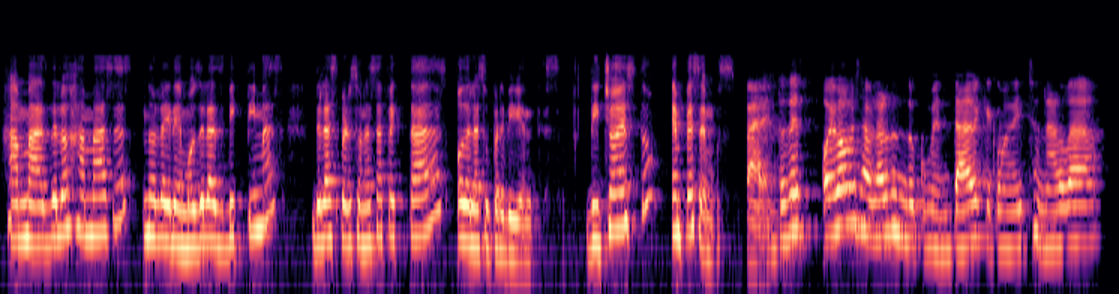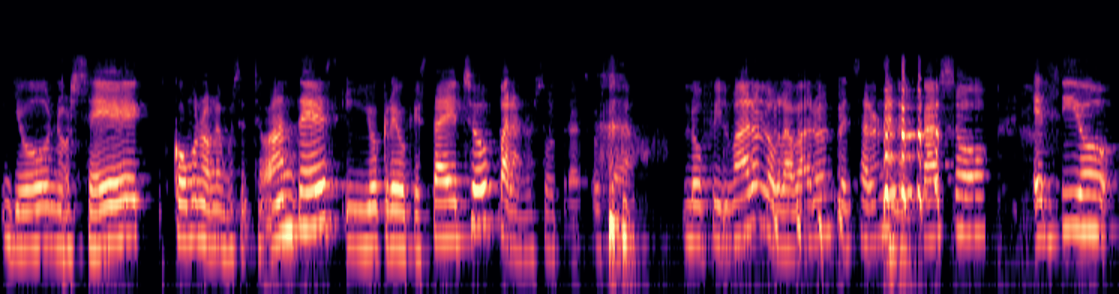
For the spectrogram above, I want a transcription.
Jamás de los jamases nos reiremos de las víctimas, de las personas afectadas o de las supervivientes. Dicho esto, empecemos. Vale, entonces hoy vamos a hablar de un documental que como ha dicho Narda, yo no sé cómo no lo hemos hecho antes y yo creo que está hecho para nosotras. O sea, lo filmaron, lo grabaron, pensaron en el caso, el tío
